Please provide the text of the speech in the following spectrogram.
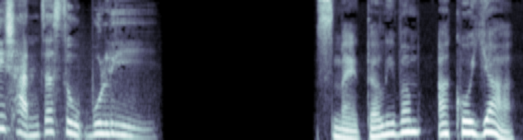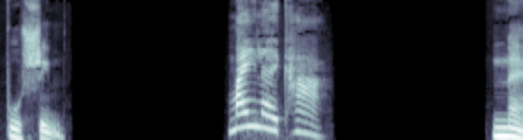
ดิฉันจะสูบบุหรี่ smeta li vam ako ja pušim ไม่เลยค่ะ ne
